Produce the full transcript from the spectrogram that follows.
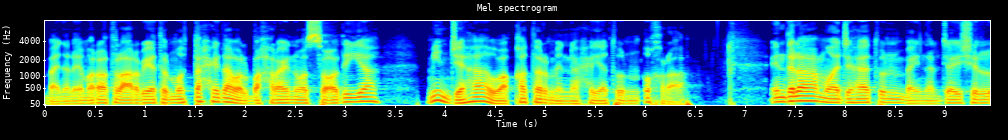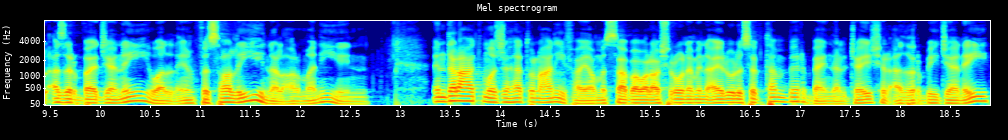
بين الإمارات العربية المتحدة والبحرين والسعودية من جهة وقطر من ناحية أخرى. اندلاع مواجهات بين الجيش الأذربيجاني والانفصاليين الأرمنيين. اندلعت مواجهات عنيفة يوم السابع والعشرون من أيلول سبتمبر بين الجيش الأذربيجاني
